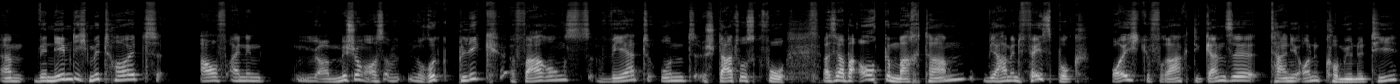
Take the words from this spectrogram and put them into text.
Ähm, wir nehmen dich mit heute auf eine ja, Mischung aus Rückblick, Erfahrungswert und Status quo. Was wir aber auch gemacht haben, wir haben in Facebook euch gefragt, die ganze Tiny On Community,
